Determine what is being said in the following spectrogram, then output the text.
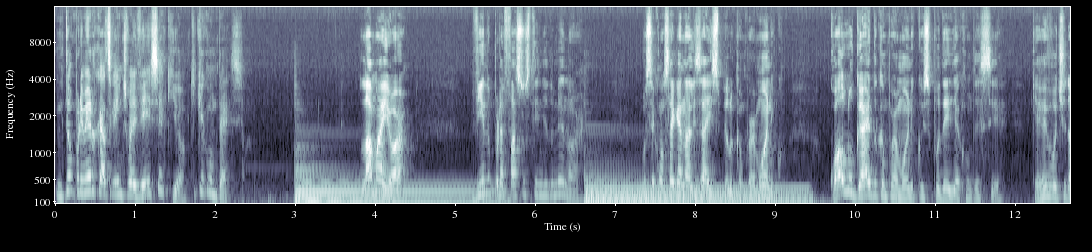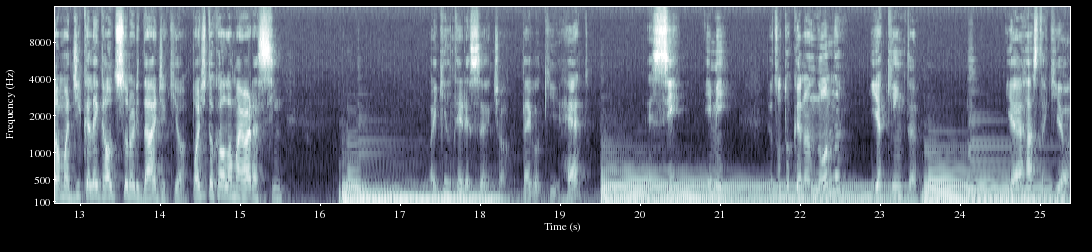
Então, o primeiro caso que a gente vai ver é esse aqui, ó. O que, que acontece? Lá maior, vindo para Fá sustenido menor. Você consegue analisar isso pelo campo harmônico? Qual lugar do campo harmônico isso poderia acontecer? Quer ver? Vou te dar uma dica legal de sonoridade aqui, ó. Pode tocar o Lá maior assim. Olha que interessante, ó. Pego aqui reto, é Si e Mi. Eu tô tocando a nona e a quinta. E aí arrasta aqui, ó.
